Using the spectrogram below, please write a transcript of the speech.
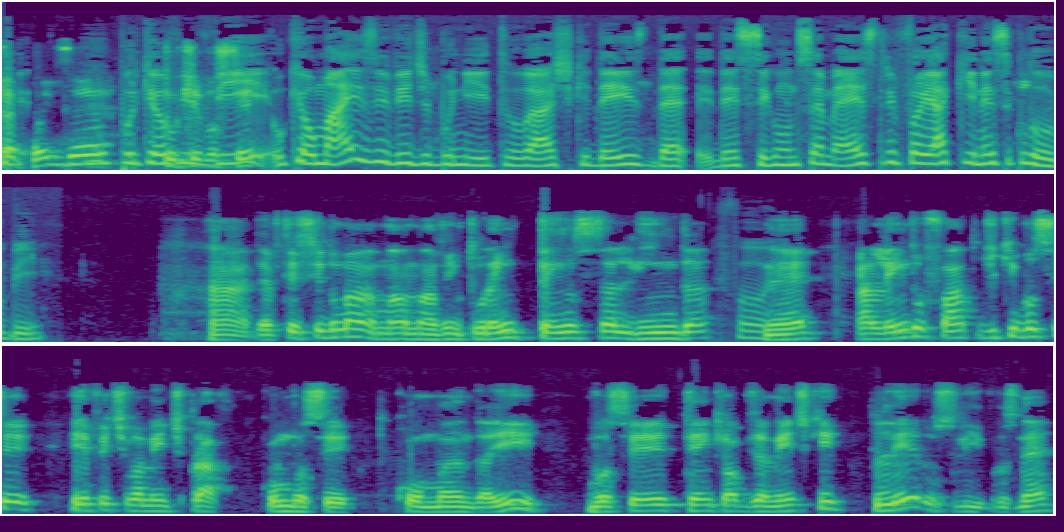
É, pois é. Porque eu porque vivi, você... o que eu mais vivi de bonito, acho que desde esse segundo semestre, foi aqui nesse clube. Ah, deve ter sido uma, uma, uma aventura intensa, linda, foi. né? Além do fato de que você, efetivamente, para como você comanda aí, você tem que, obviamente, que ler os livros, né?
